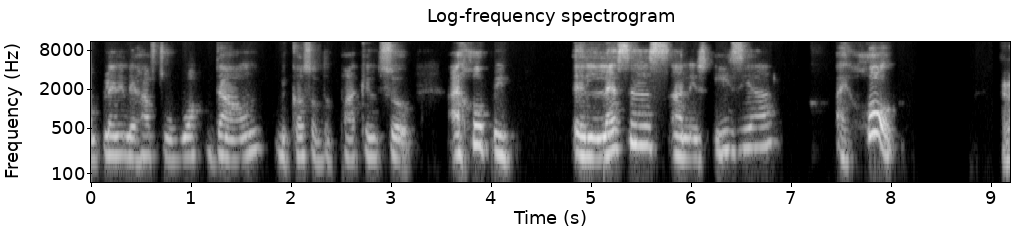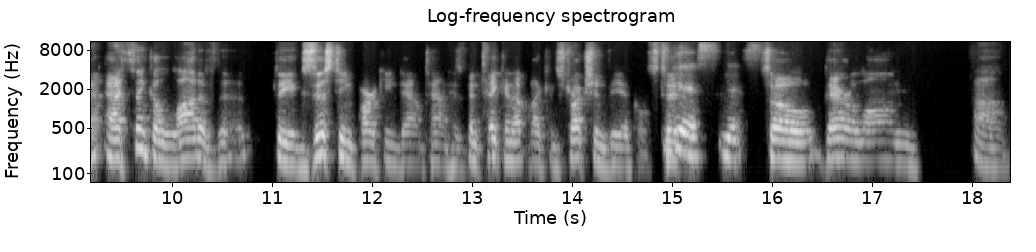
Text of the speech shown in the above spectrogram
complaining they have to walk down because of the parking. So I hope it, it lessens and is easier. I hope. And I, think a lot of the the existing parking downtown has been taken up by construction vehicles too. Yes, yes. So they're along um,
